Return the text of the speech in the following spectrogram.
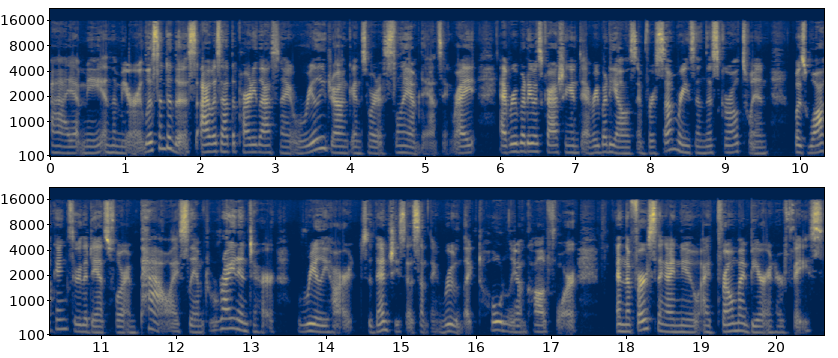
eye at me in the mirror. Listen to this. I was at the party last night, really drunk and sort of slam dancing, right? Everybody was crashing into everybody else, and for some reason, this girl twin was walking through the dance floor, and pow, I slammed right into her really hard. So then she says something rude, like totally uncalled for. And the first thing I knew, I'd throw my beer in her face.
